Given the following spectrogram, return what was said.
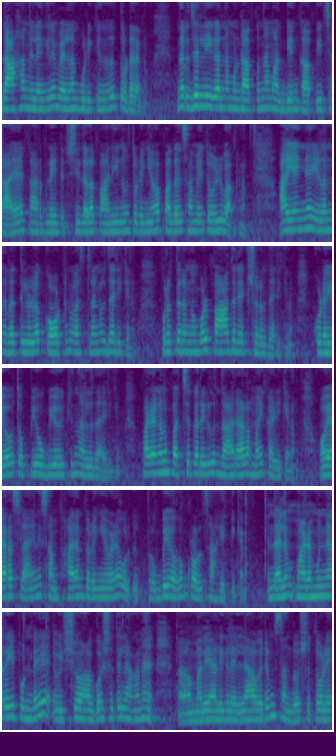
ദാഹമില്ലെങ്കിലും വെള്ളം കുടിക്കുന്നത് തുടരണം. നിർജലീകരണം ഉണ്ടാക്കുന്ന മദ്യം കാപ്പി ചായ കാർബണേറ്റഡ് ശീതള പാനീയങ്ങൾ തുടങ്ങിയവ പകൽ സമയത്ത് ഒഴിവാക്കണം. അയഞ്ഞ ഇളനിറത്തിലുള്ള കോട്ടൺ വസ്ത്രങ്ങൾ ധരിക്കണം. പുറത്തിറങ്ങുമ്പോൾ പാദരക്ഷകൾ ധരിക്കണം. കുടയോ തൊപ്പിയോ ഉപയോഗിക്കുന്നത് നല്ലതായിരിക്കും. പഴങ്ങളും പച്ചക്കറികളും ധാരാളമായി കഴിക്കണം. ഒ ആർ എസ് ലൈനി സംഭാരം തുടങ്ങിയവയുടെ ഉപയോഗം പ്രോത്സാഹിപ്പിക്കണം. എന്തായാലും മഴ മുന്നറിയിപ്പുണ്ട്. വിഷു ആഘോഷത്തിലാണ് മലയാളികൾ എല്ലാവരും സന്തോഷത്തോടെ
